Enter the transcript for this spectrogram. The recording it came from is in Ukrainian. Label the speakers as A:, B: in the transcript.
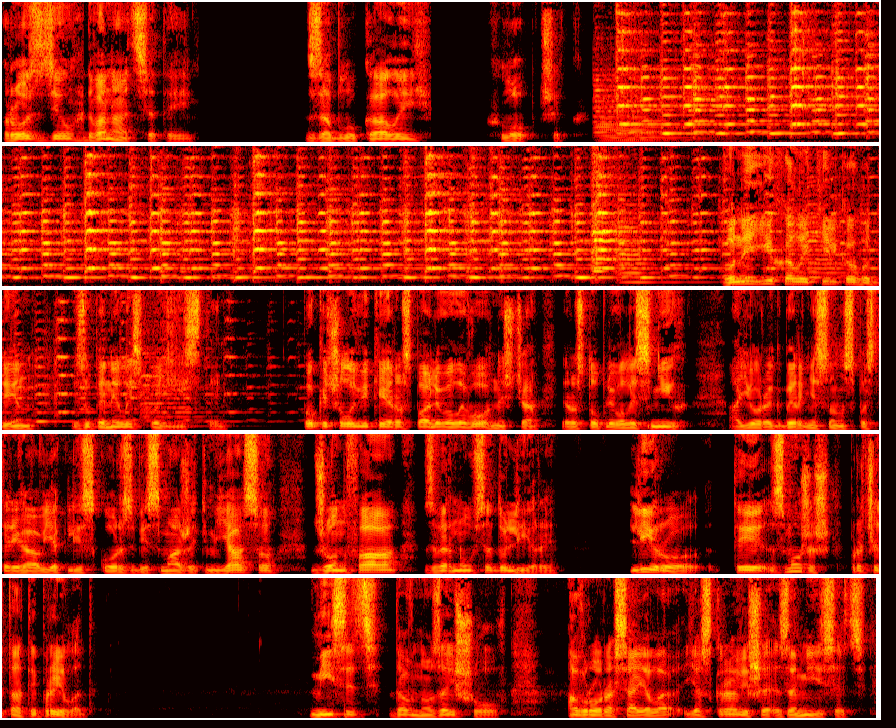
A: Розділ 12. Заблукалий хлопчик. Вони їхали кілька годин і зупинились поїсти. Поки чоловіки розпалювали вогнища і розтоплювали сніг, а Йорик Бернісон спостерігав, як ліс Корсбі смажить м'ясо. Джон Фа звернувся до Ліри. Ліро, ти зможеш прочитати прилад? Місяць давно зайшов. Аврора сяяла яскравіше за місяць,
